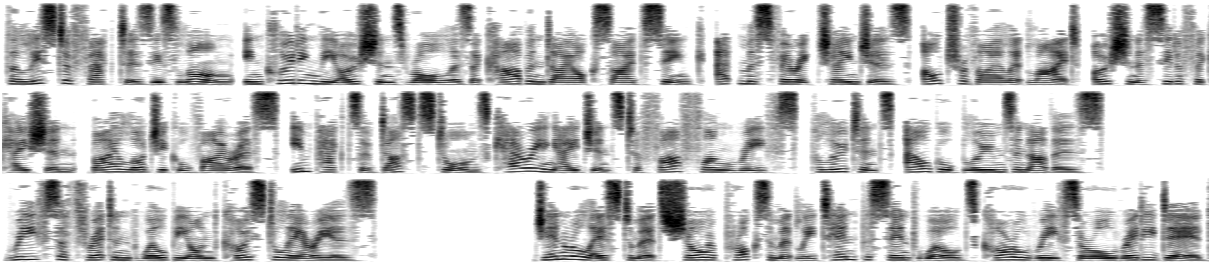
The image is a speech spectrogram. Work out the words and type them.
The list of factors is long, including the ocean's role as a carbon dioxide sink, atmospheric changes, ultraviolet light, ocean acidification, biological virus, impacts of dust storms carrying agents to far-flung reefs, pollutants, algal blooms and others. Reefs are threatened well beyond coastal areas. General estimates show approximately 10% world's coral reefs are already dead.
